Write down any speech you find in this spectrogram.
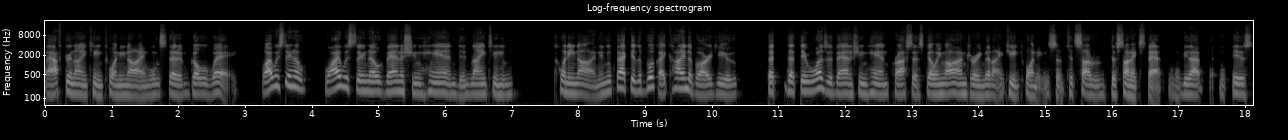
after 1929 instead of go away? Why was there no Why was there no vanishing hand in 1929? And in fact, in the book, I kind of argue that that there was a vanishing hand process going on during the 1920s to some to some extent. Maybe that is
